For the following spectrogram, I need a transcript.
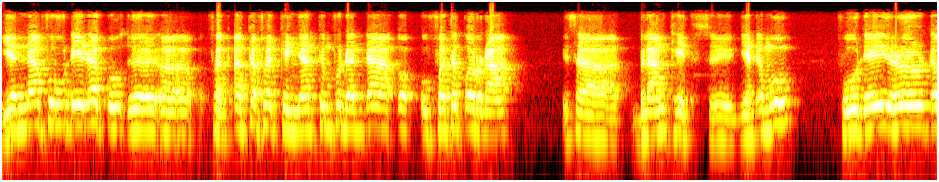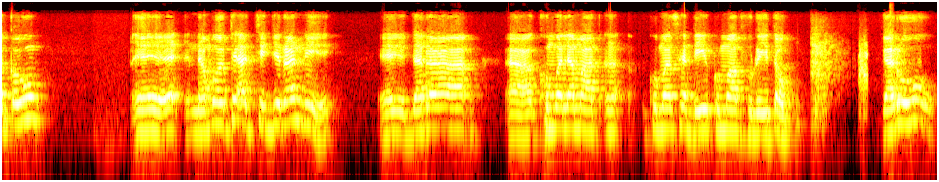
Yennaa fuudhee dhaqu akka fakkeenyaatti fudhadhaa uffata qorraa isa blankets jedhamu fuudhee yeroo dhaqu namooti achi jiran gara kuma lama kuma sadii kuma afurii ta'u. Garuu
